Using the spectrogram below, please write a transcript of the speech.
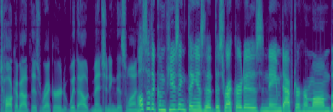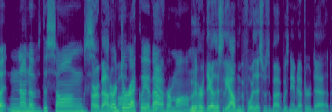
talk about this record without mentioning this one. Also, the confusing thing is that this record is named after her mom, but none of the songs Are about her are mom. directly about Yeah. her mom. We heard the other so the album before this was about was named after her dad.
